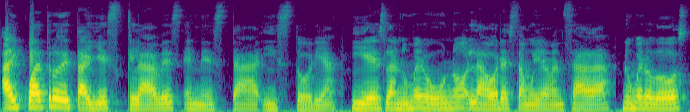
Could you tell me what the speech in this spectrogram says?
Hay cuatro detalles claves en esta historia y es la número uno, la hora está muy avanzada. Número dos,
